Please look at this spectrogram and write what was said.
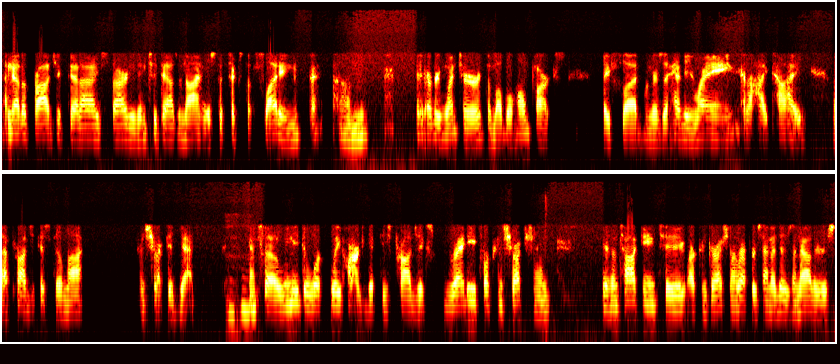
Another project that I started in 2009 was to fix the flooding. Um, every winter, the mobile home parks they flood when there's a heavy rain and a high tide. That project is still not constructed yet. Mm-hmm. And so we need to work really hard to get these projects ready for construction. As I'm talking to our congressional representatives and others,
